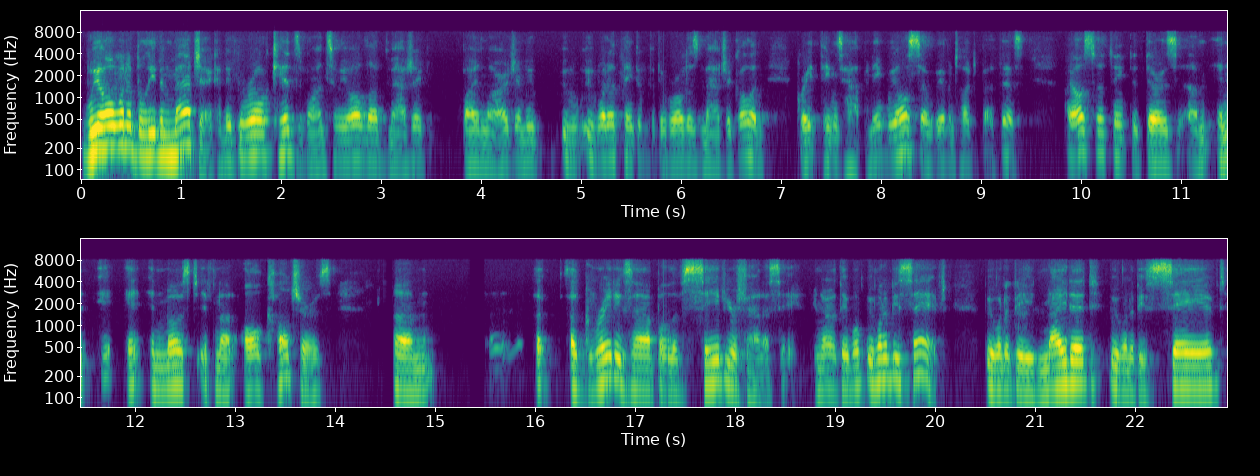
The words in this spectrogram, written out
we all want to believe in magic. I mean, we were all kids once and we all love magic by and large, and we, we, we want to think that the world is magical and great things happening. We also, we haven't talked about this. I also think that there's, um, in, in, in most, if not all cultures, um, a, a, great example of savior fantasy. You know, they want, we want to be saved. We want to be knighted. We want to be saved.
